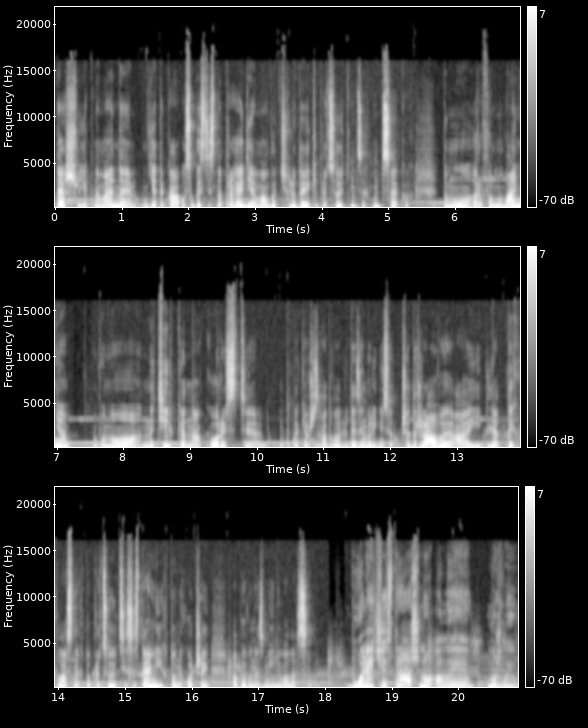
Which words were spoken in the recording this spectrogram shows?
теж, як на мене, є така особистісна трагедія, мабуть, людей, які працюють на цих МСЕКах. Тому реформування. Воно не тільки на користь, ну тобто, як я вже згадувала, людей з інвалідністю чи держави, а й для тих, власне, хто працює в цій системі і хто не хоче, аби вона змінювалася. Боляче, страшно, але можливо.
